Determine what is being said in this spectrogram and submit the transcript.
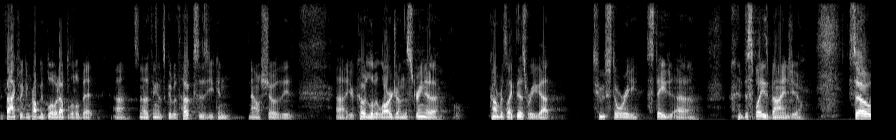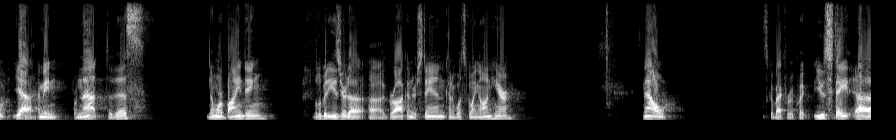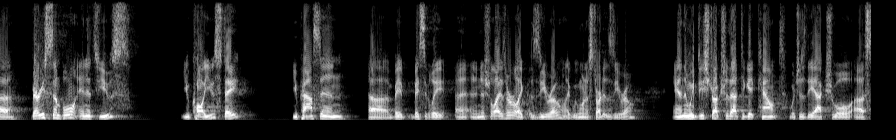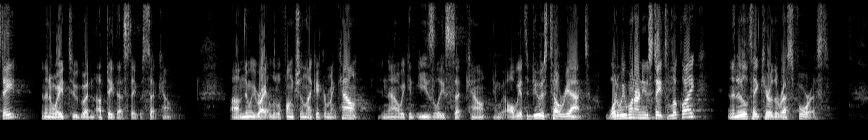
In fact, we can probably blow it up a little bit. Uh, it's another thing that's good with hooks is you can now show the, uh, your code a little bit larger on the screen at a conference like this where you got two-story stage uh, displays behind you. So yeah, I mean, from that to this, no more binding, a little bit easier to uh, grok, understand kind of what's going on here. Now, let's go back real quick. Use state, uh, very simple in its use. You call use state, you pass in uh, ba basically an initializer, like a zero, like we want to start at zero. And then we destructure that to get count, which is the actual uh, state, and then a way to go ahead and update that state with set count. Um, then we write a little function like increment count, and now we can easily set count. And we, all we have to do is tell React, what do we want our new state to look like? And then it'll take care of the rest for us.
